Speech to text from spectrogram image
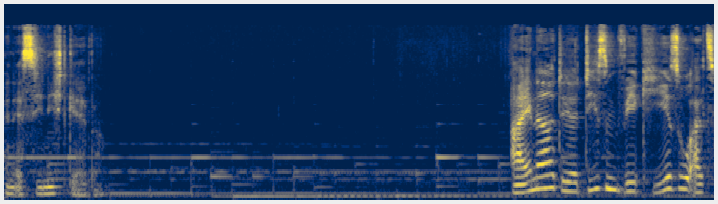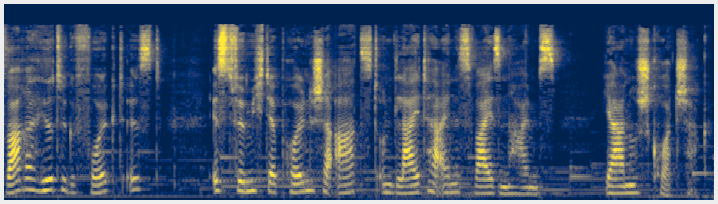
wenn es sie nicht gäbe. Einer, der diesem Weg Jesu als wahrer Hirte gefolgt ist, ist für mich der polnische Arzt und Leiter eines Waisenheims, Janusz Korczak.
